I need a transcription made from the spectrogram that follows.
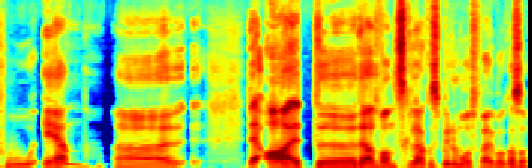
2-1. Uh, det, er et, uh, det er et vanskelig lag å spille mot Freiburg, altså.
